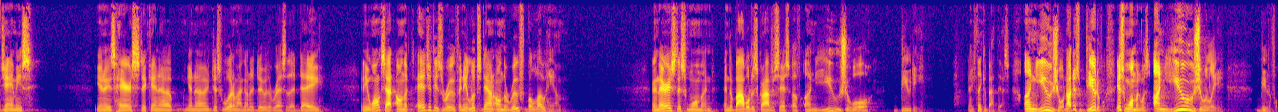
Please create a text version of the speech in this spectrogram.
jammies, you know, his hair sticking up, you know, just what am I going to do the rest of the day? And he walks out on the edge of his roof and he looks down on the roof below him. And there is this woman, and the Bible describes her, says, of unusual beauty. Now you think about this. Unusual, not just beautiful. This woman was unusually beautiful.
